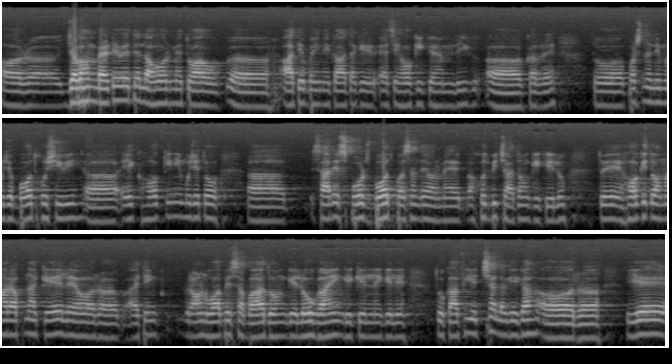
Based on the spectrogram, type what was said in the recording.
اور جب ہم بیٹھے ہوئے تھے لاہور میں تو آطف بھائی نے کہا تھا کہ ایسے ہاکی کے ہم لیگ کر رہے تو پرسنلی مجھے بہت خوشی ہوئی۔ ایک ہاکی نہیں، مجھے تو سارے سپورٹس بہت پسند ہے اور میں خود بھی چاہتا ہوں کہ کھیلوں۔ تو یہ ہاکی تو ہمارا اپنا کھیل ہے اور آئی تھنک گراؤنڈ واپس آباد ہوں گے، لوگ آئیں گے کھیلنے کے لیے، تو کافی اچھا لگے گا۔ اور یہ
